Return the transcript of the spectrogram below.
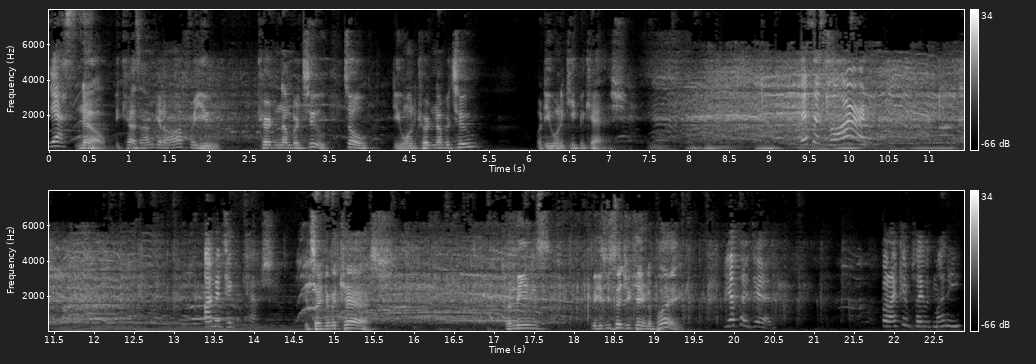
Yes. No, because I'm going to offer you curtain number two. So, do you want curtain number two? Or do you want to keep your cash? This is hard. I'm gonna take the cash. You're taking the cash. That means, because you said you came to play. Yes, I did. But I can play with money.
